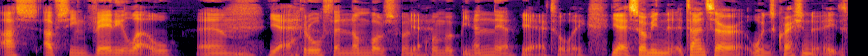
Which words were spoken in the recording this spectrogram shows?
I, I, have seen very little. Um, Yeah. growth in numbers when, Yeah. when we've been in there. Yeah, totally. Yeah, so I mean, to answer Owen's question, it's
